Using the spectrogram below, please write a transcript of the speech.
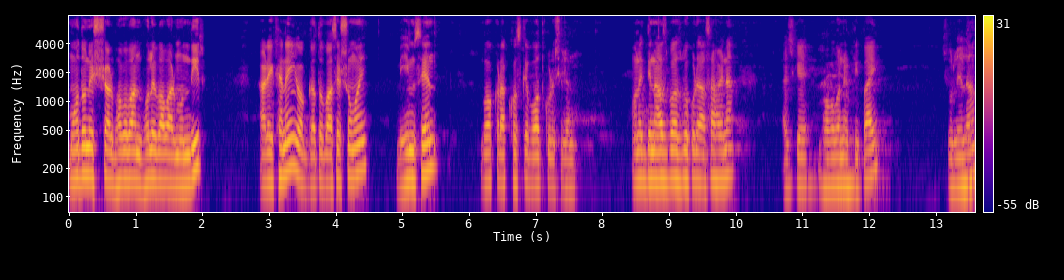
Madaneshwar ভগবান ভোলে বাবার মন্দির। আর এখানেই অজ্ঞাতবাসের সময় ভীমসেন বক রাক্ষসকে বধ করেছিলেন। অনেক দিন আসব আসব করে আসা হয় না। আজকে ভগবানের কৃপায়। চলে এলাম।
